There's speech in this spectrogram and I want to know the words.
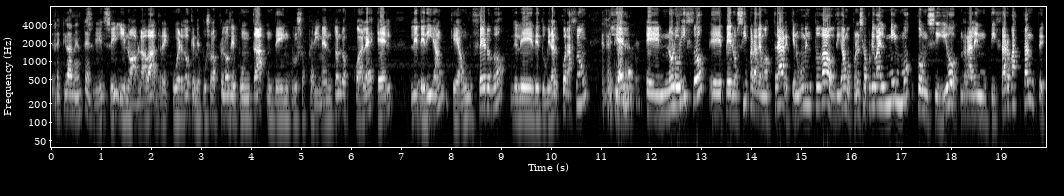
efectivamente. Sí, sí, y nos hablaba, recuerdo que me puso los pelos de punta de incluso experimentos en los cuales él le pedían que a un cerdo le detuviera el corazón y él eh, no lo hizo, eh, pero sí para demostrar que en un momento dado, digamos, ponerse a prueba él mismo, consiguió ralentizar bastante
